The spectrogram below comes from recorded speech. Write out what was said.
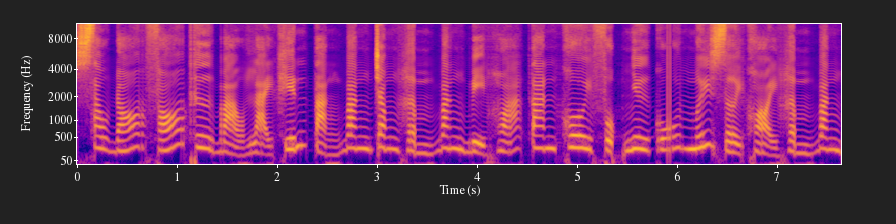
Sau đó Phó Thư Bảo lại khiến tảng băng trong hầm băng bị hóa tan khôi phục như cũ mới rời khỏi hầm băng.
